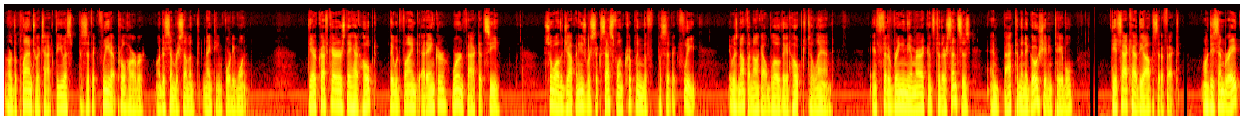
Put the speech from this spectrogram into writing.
or the plan to attack the U.S. Pacific Fleet at Pearl Harbor on December 7, 1941. The aircraft carriers they had hoped they would find at anchor were in fact at sea. So while the Japanese were successful in crippling the Pacific Fleet, it was not the knockout blow they had hoped to land. Instead of bringing the Americans to their senses and back to the negotiating table, the attack had the opposite effect. On December 8,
